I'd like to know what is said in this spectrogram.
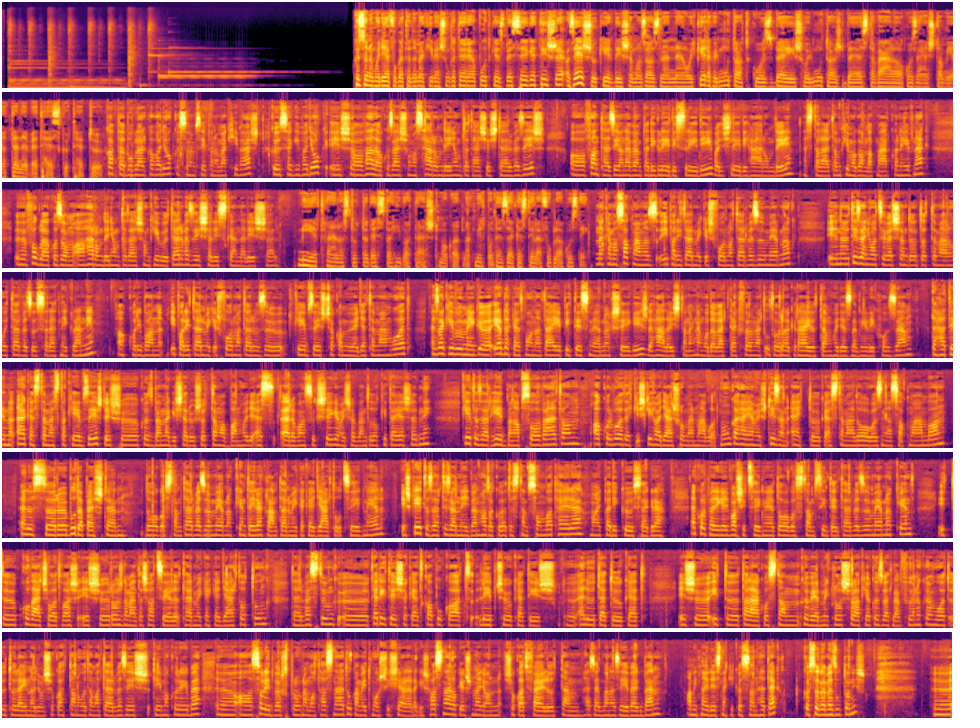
Köszönöm, hogy elfogadtad a meghívásunkat erre a podcast beszélgetésre. Az első kérdésem az az lenne, hogy kérlek, hogy mutatkozz be, és hogy mutasd be ezt a vállalkozást, ami a te nevedhez köthető. Kappel Boglárka vagyok, köszönöm szépen a meghívást. Kőszegi vagyok, és a vállalkozásom az 3D nyomtatás és tervezés. A fantázia nevem pedig Lady 3D, vagyis Lady 3D, ezt találtam ki magamnak márkanévnek. Foglalkozom a 3D nyomtatáson kívül tervezéssel és szkenneléssel. Miért választottad ezt a hivatást magadnak? Miért pont ezzel kezdtél el foglalkozni? Nekem a szakmám az ipari termék és formatervezőmérnök. Én 18 évesen döntöttem el, hogy tervező szeretnék lenni. Akkoriban ipari termék és formatervező képzés csak a műegyetemen volt. Ezen kívül még érdekelt volna a tájépítészmérnökség is, de hála Istennek nem oda vettek föl, mert utólag rájöttem, hogy ez nem illik hozzám. Tehát én elkezdtem ezt a képzést, és közben meg is erősödtem abban, hogy ez, erre van szükségem, és ebben tudok kiteljesedni. 2007-ben abszolváltam, akkor volt egy kis kihagyásom, mert már volt munkahelyem, és 11-től kezdtem el dolgozni a szakmámban. Először Budapesten dolgoztam tervezőmérnökként egy reklámtermékeket gyártó cégnél, és 2014-ben hazaköltöztem Szombathelyre, majd pedig Kőszegre. Ekkor pedig egy vasi cégnél dolgoztam szintén tervezőmérnökként. Itt kovácsolt vas és rozsdamentes acél termékeket gyártottunk, terveztünk, kerítéseket, kapukat, lépcsőket is, előtetőket, és itt találkoztam Kövér Miklóssal, aki a közvetlen főnökön volt, őtől én nagyon sokat tanultam a tervezés témakörébe. A SolidWorks programot használtuk, amit most is jelenleg is használok, és nagyon sokat fejlődtem ezekben az években, amit nagy részt neki köszönhetek. Köszönöm ezúton is.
